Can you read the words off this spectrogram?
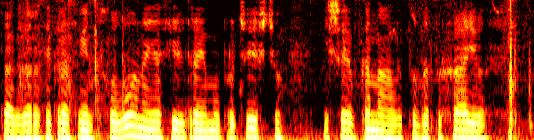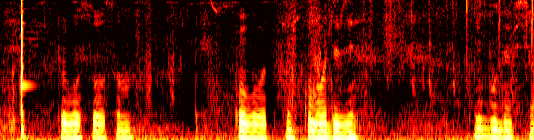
Так, зараз якраз він схолоне, я фільтра йому прочищу і ще в канали позапихаю пилососом в колодці, в колодязі. І буде все.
